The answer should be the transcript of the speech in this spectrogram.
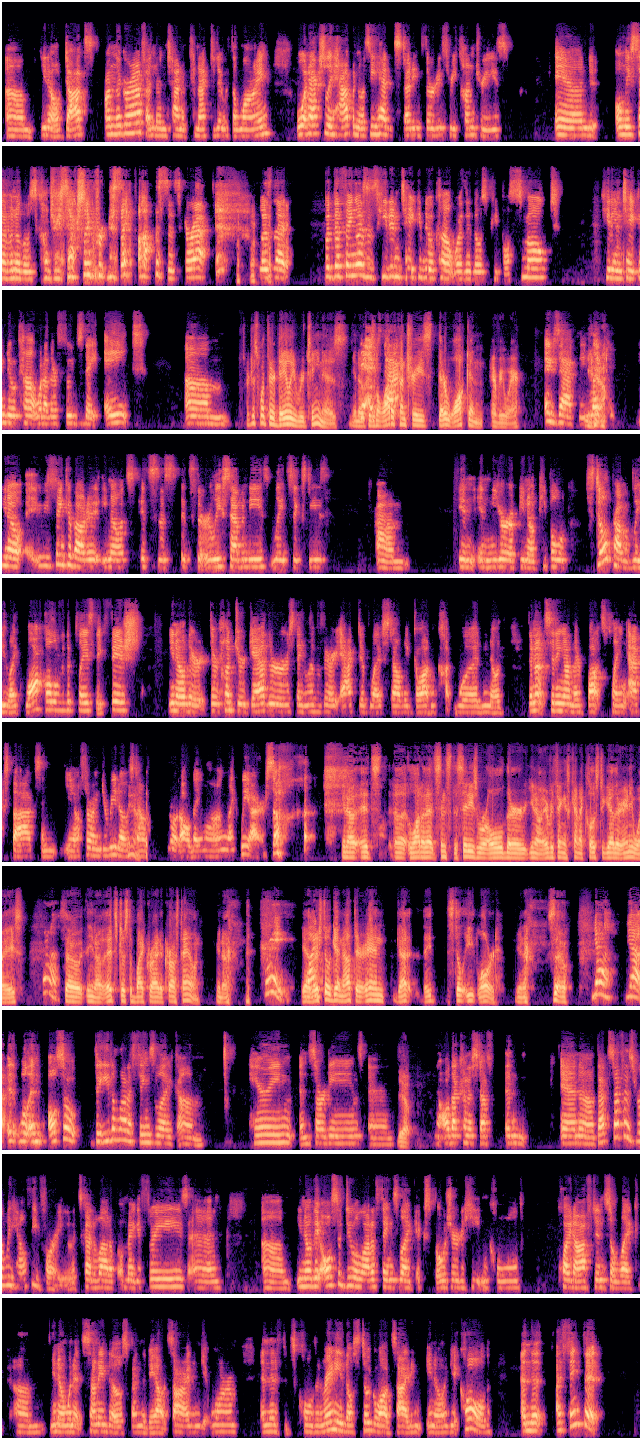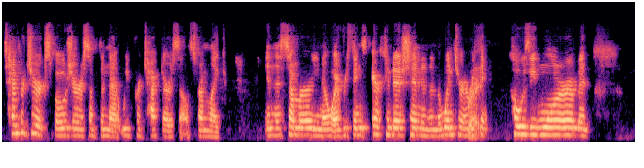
um, you know, dots on the graph and then kind of connected it with a line. What actually happened was he had studied 33 countries and only seven of those countries actually proved his hypothesis correct. was that, but the thing was, is he didn't take into account whether those people smoked. He didn't take into account what other foods they ate. Um, or just what their daily routine is, you know, because yeah, exactly. in a lot of countries they're walking everywhere. Exactly. You like know? you know, if you think about it, you know, it's it's this it's the early seventies, late sixties. Um in in Europe, you know, people still probably like walk all over the place. They fish, you know, they're they're hunter gatherers. They live a very active lifestyle. They go out and cut wood. You know, they're not sitting on their butts playing Xbox and you know throwing Doritos yeah. down the road all day long like we are. So, you know, it's uh, a lot of that since the cities were old. They're you know everything is kind of close together, anyways. Yeah. So you know, it's just a bike ride across town. You know. Right. yeah, Why? they're still getting out there and got they still eat lard. You know. So. Yeah, yeah. It, well, and also they eat a lot of things like um, herring and sardines and yep. You know, all that kind of stuff, and and uh, that stuff is really healthy for you. It's got a lot of omega threes, and um, you know they also do a lot of things like exposure to heat and cold quite often. So, like, um, you know, when it's sunny, they'll spend the day outside and get warm. And then if it's cold and rainy, they'll still go outside and, you know, and get cold. And that I think that temperature exposure is something that we protect ourselves from. Like in the summer, you know, everything's air conditioned, and in the winter, everything right. cozy, warm, and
